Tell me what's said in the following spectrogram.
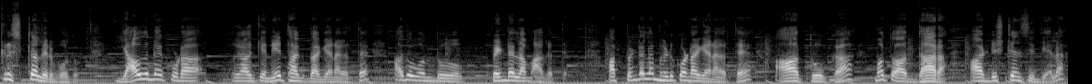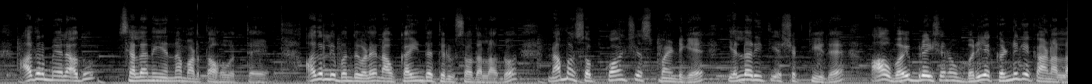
ಕ್ರಿಸ್ಟಲ್ ಇರ್ಬೋದು. ಯಾವುದನ್ನೇ ಕೂಡ ಅದಕ್ಕೆ ನೇತು ಹಾಕಿದಾಗ ಏನಾಗುತ್ತೆ? ಅದು ಒಂದು ಪೆಂಡಲಮ್ ಆಗುತ್ತೆ. ಆ ಪೆಂಡಲಮ್ ಹಿಡ್ಕೊಂಡಾಗ ಏನಾಗುತ್ತೆ? ಆ ತೂಕ ಮತ್ತು ಆ ದಾರ, ಆ ಡಿಸ್ಟೆನ್ಸ್ ಇದೆಯಲ್ಲ, ಅದರ ಮೇಲೆ ಅದು ಚಲನೆಯನ್ನು ಮಾಡ್ತಾ ಹೋಗುತ್ತೆ. ಅದರಲ್ಲಿ ಬಂಧುಗಳೇ, ನಾವು ಕೈಯಿಂದ ತಿರುಗಿಸೋದಲ್ಲ ಅದು. ನಮ್ಮ ಸಬ್ಕಾನ್ಷಿಯಸ್ ಮೈಂಡ್ಗೆ ಎಲ್ಲ ರೀತಿಯ ಶಕ್ತಿ ಇದೆ. ಆ ವೈಬ್ರೇಷನು ಬರಿಯ ಕಣ್ಣಿಗೆ ಕಾಣಲ್ಲ.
